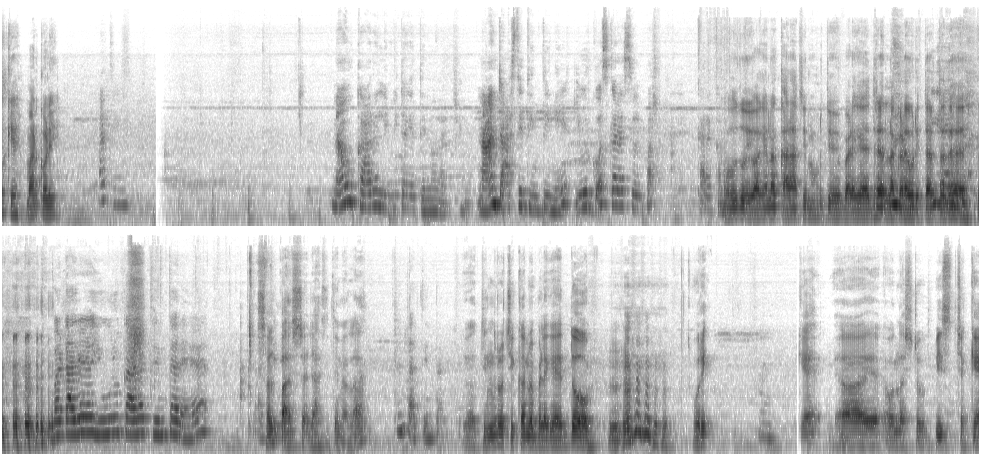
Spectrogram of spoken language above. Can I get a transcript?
ಓಕೆ ಮಾಡ್ಕೊಳ್ಳಿ. ನಾವು ಖಾರ ಲಿಮಿಟಾಗೆ ತಿನ್ನೋದು ಆ್ಯಕ್ಚುಲಿ ನಾನು ಜಾಸ್ತಿ ತಿಂತೀನಿ ಇವ್ರಿಗೋಸ್ಕರ ಸ್ವಲ್ಪ ಖಾರ ಕಮ್ಮಿ. ಹೌದು ಇವಾಗೆಲ್ಲ ಖಾರ ತಿನ್ಬಿಡ್ತೀವಿ ಬೆಳಗ್ಗೆ ಎದ್ರೆ ಎಲ್ಲ ಕಡೆ ಉರಿತಾ ಇರ್ತದೆ. ಬಟ್ ಆದ್ರೆ ಇವರು ಖಾರ ತಿಂತಾರೆ ಸ್ವಲ್ಪ ಅಷ್ಟೇ ಜಾಸ್ತಿ ತಿನ್ನಲ್ಲ. ಇವಾಗ ತಿಂದ್ರು ಚಿಕನ್ನು ಬೆಳಗ್ಗೆ ಎದ್ದು ಉರಿ. ಕೆ ಒಂದಷ್ಟು ಪೀಸ್ ಚಕ್ಕೆ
